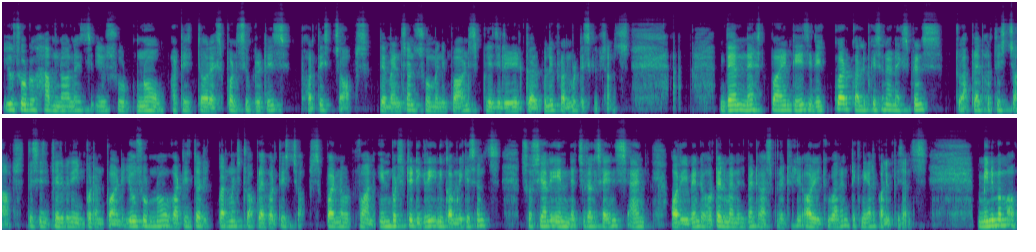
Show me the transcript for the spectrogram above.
you should have knowledge you should know what is the responsibilities for these jobs. They mentioned so many points please read it carefully from the descriptions. Then next point is required qualification and experience to apply for these jobs. This is very very important point. You should know what is the requirements to apply for these jobs. Point number one university degree in communications socially in natural science and or even hotel management hospitality or equivalent technical qualifications. Minimum of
